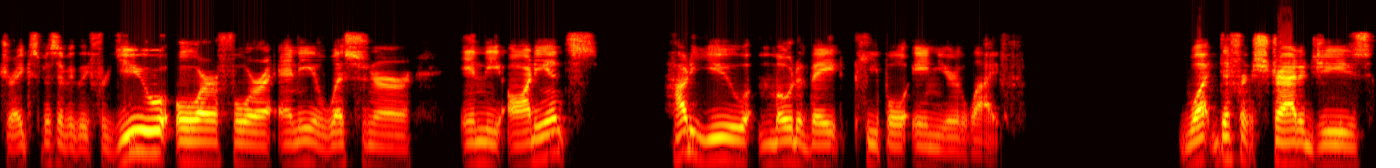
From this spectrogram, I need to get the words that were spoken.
Drake, specifically for you or for any listener in the audience, how do you motivate people in your life? What different strategies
